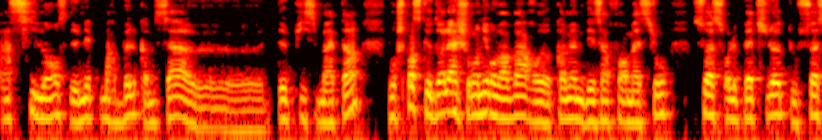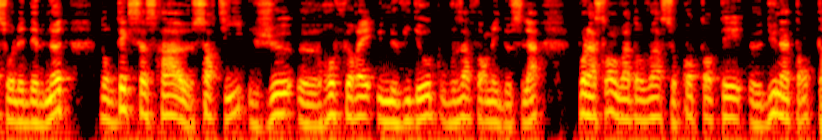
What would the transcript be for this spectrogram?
un, silence de Netmarble comme ça euh, depuis ce matin. Donc je pense que dans la journée, on va avoir euh, quand même des informations, soit sur le patch note ou soit sur le dev note. Donc dès que ça sera sorti, je referai une vidéo pour vous informer de cela. Pour l'instant, on va devoir se contenter d'une attente.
